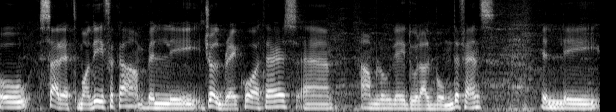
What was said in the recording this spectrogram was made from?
U saret modifika billi ġol breakwaters għamlu li jgħidulha l-boom defense illi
